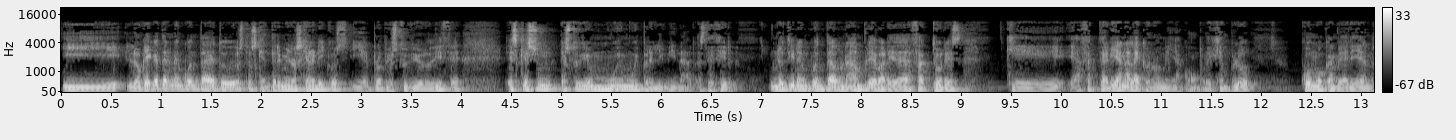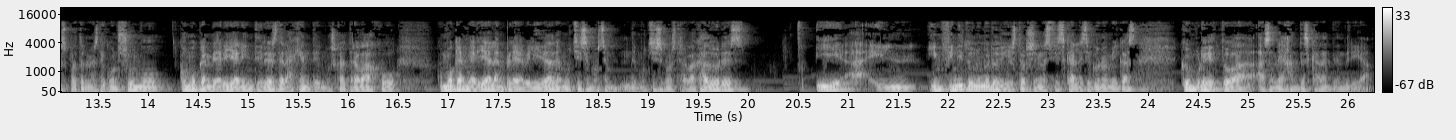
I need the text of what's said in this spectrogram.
Y lo que hay que tener en cuenta de todo esto es que en términos genéricos, y el propio estudio lo dice, es que es un estudio muy, muy preliminar. Es decir, no tiene en cuenta una amplia variedad de factores que afectarían a la economía, como por ejemplo cómo cambiarían los patrones de consumo, cómo cambiaría el interés de la gente en buscar trabajo, cómo cambiaría la empleabilidad de muchísimos, de muchísimos trabajadores y ah, el infinito número de distorsiones fiscales y económicas que un proyecto a, semejante escala tendría.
